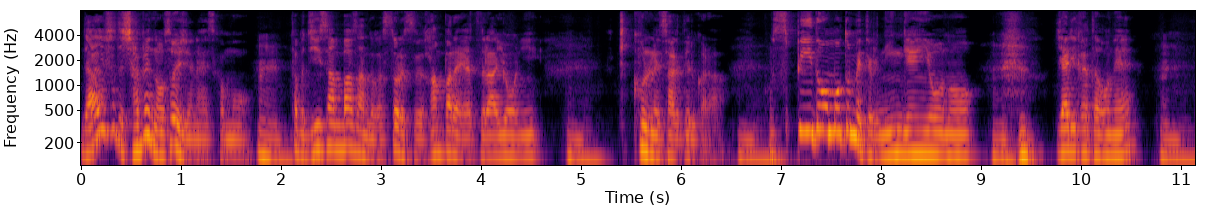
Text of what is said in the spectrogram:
で、ああいう人って喋るの遅いじゃないですか、もう。うん。多分じいさんばあさんとかストレス半端ない奴ら用にうん。訓練されてるから。うん。スピードを求めてる人間用のやり方をね、うん。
